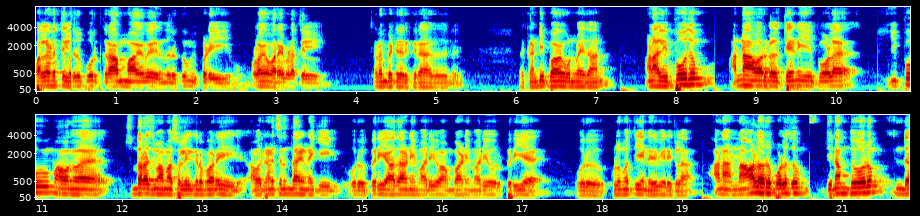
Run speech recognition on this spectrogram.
பல்லடத்தில் திருப்பூர் கிராமமாகவே இருந்திருக்கும். இப்படி உலக வரைபடத்தில் இடம்பெற்றிருக்கிறது அது. கண்டிப்பாக உண்மைதான். ஆனால் இப்போதும் அண்ணா அவர்கள் தேனியை போல இப்போவும் அவங்க சுந்தரராஜ் மாமா சொல்லியிருக்கிற மாதிரி அவர் நினச்சிருந்தா இன்னைக்கு ஒரு பெரிய அதானி மாதிரியோ அம்பானி மாதிரியோ ஒரு பெரிய ஒரு குழுமத்தையே நிறுவியிருக்கலாம். ஆனால் நாளொரு பொழுதும் தினம்தோறும் இந்த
